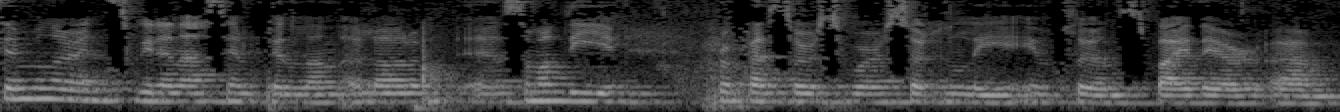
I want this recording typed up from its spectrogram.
similar in Sweden as in Finland. A lot of uh, some of the professors were certainly influenced by their um,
